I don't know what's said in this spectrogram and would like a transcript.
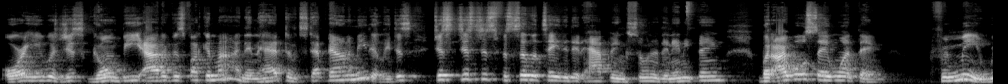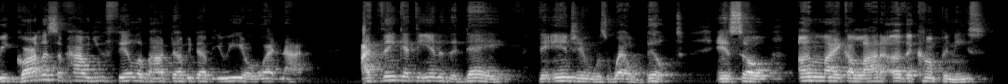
or he was just gonna be out of his fucking mind and had to step down immediately. Just just just just facilitated it happening sooner than anything. But I will say one thing. For me, regardless of how you feel about WWE or whatnot, I think at the end of the day, the engine was well built. And so, unlike a lot of other companies,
